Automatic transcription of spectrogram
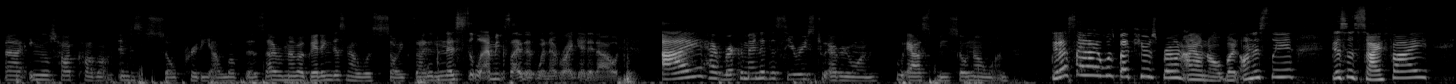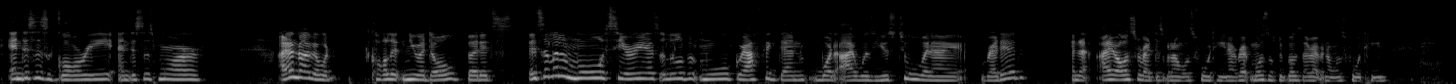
uh, English hardcover, and this is so pretty. I love this. I remember getting this and I was so excited, and I still am excited whenever I get it out. I have recommended the series to everyone who asked me, so no one. Did I say I was by Pierce Brown? I don't know, but honestly, this is sci-fi, and this is gory, and this is more... I don't know if I would call it new adult, but it's it's a little more serious, a little bit more graphic than what I was used to when I read it. And I also read this when I was 14. I read most of the books I read when I was 14.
